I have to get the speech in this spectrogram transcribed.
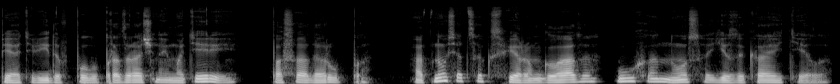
Пять видов полупрозрачной материи, посада руппа, относятся к сферам глаза, уха, носа, языка и тела.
